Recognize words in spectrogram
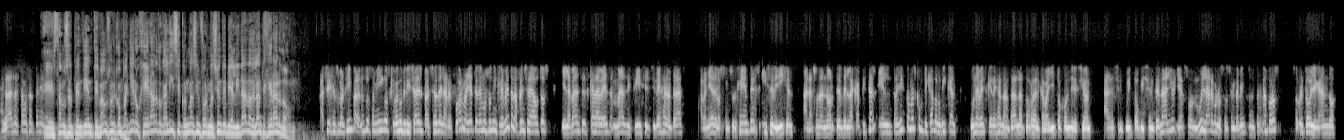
Gracias, estamos al pendiente. Eh, estamos al pendiente. Vamos con el compañero Gerardo Galicia con más información de vialidad. Adelante, Gerardo. Así es, Jesús Martín, para nuestros amigos que van a utilizar el paseo de la reforma, ya tenemos un incremento en la frecuencia de autos y el avance es cada vez más difícil. Si dejan atrás Avenida de los Insurgentes y se dirigen a la zona norte de la capital. El trayecto más complicado lo ubican una vez que dejan atrás la Torre del Caballito con dirección al circuito bicentenario. Ya son muy largos los asentamientos en semáforos, sobre todo llegando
